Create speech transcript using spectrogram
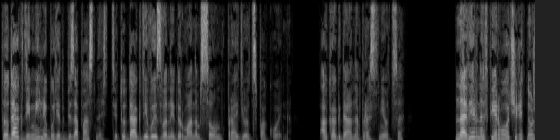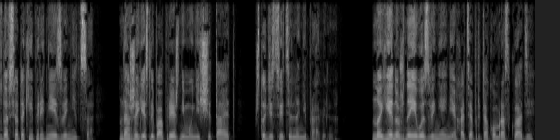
Туда, где Милли будет в безопасности, туда, где вызванный дурманом сон пройдет спокойно. А когда она проснется? Наверное, в первую очередь нужно все таки перед ней извиниться, даже если по-прежнему не считает, что действительно неправильно. Но ей нужны его извинения, хотя при таком раскладе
